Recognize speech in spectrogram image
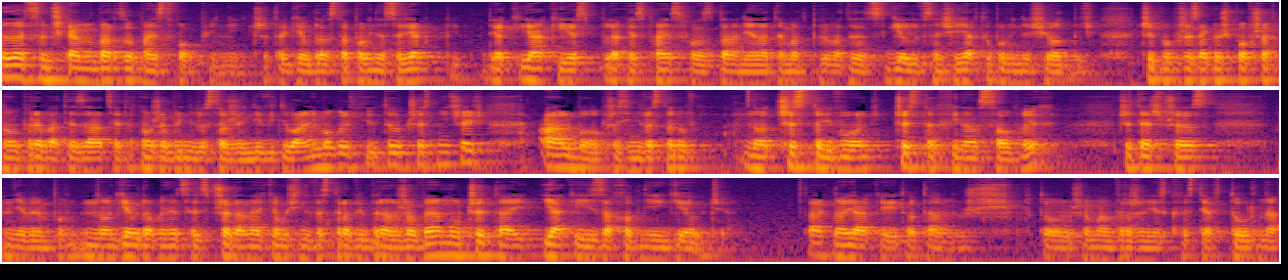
No, jestem ciekawy bardzo Państwa opinii, czy ta giełda została powinna sobie, jak, jak, jak jest, jakie jest Państwa zdanie na temat prywatyzacji giełdy, w sensie jak to powinno się odbyć? Czy poprzez jakąś powszechną prywatyzację, taką, żeby inwestorzy indywidualni mogli w tym uczestniczyć, albo przez inwestorów no, czysto i wyłącznie czysto finansowych, czy też przez nie wiem, no, giełda powinna zostać sprzedana jakiemuś inwestorowi branżowemu, czytaj jakiejś zachodniej giełdzie. Tak, no jakiej to tam już, to już mam wrażenie jest kwestia wtórna.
